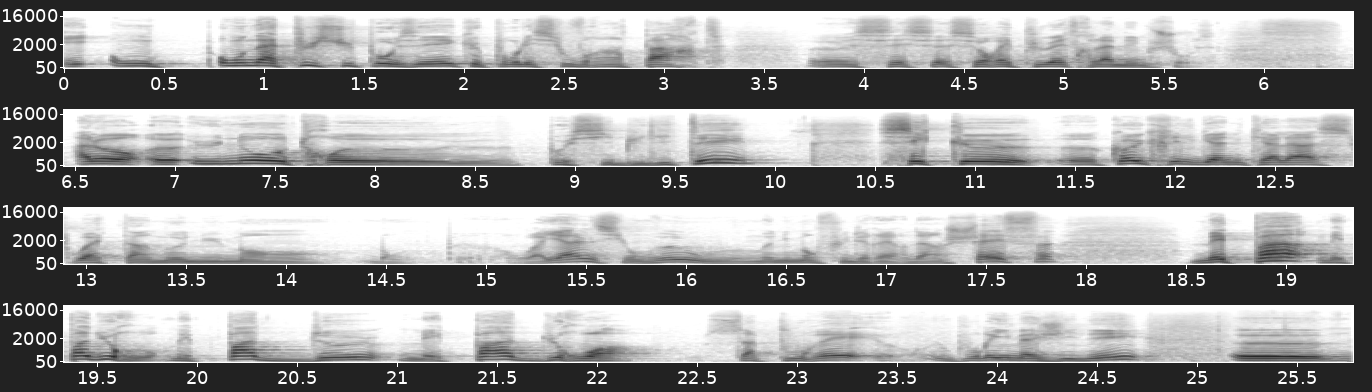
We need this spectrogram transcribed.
Et on, a pu supposer que pour les souverains partent, ça aurait pu être la même chose. Alors, une autre possibilité, c'est que euh, Kala soit un monument royal, si on veut, ou monument funéraire d'un chef, mais pas, du roi, mais pas, du roi. Ça pourrait, on pourrait imaginer euh,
